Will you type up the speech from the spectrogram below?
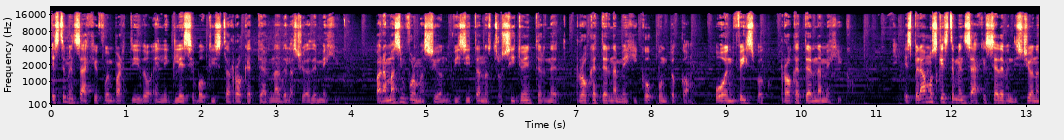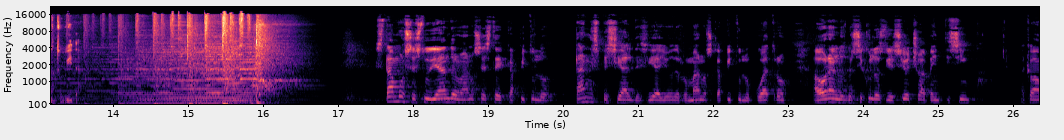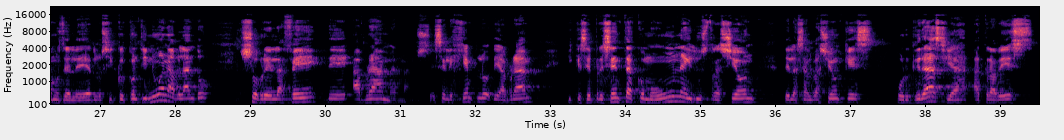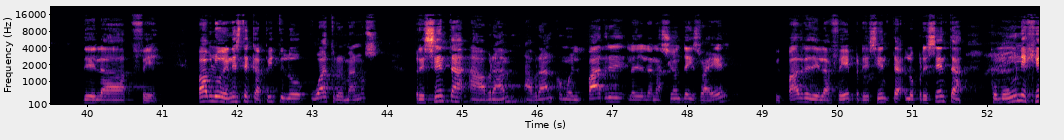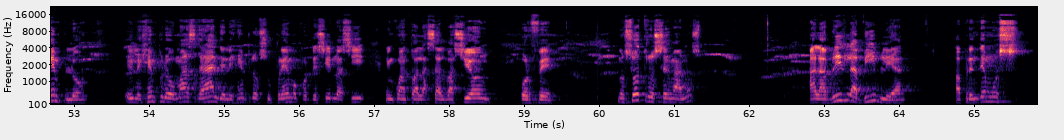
Este mensaje fue impartido en la Iglesia Bautista Roca Eterna de la Ciudad de México. Para más información visita nuestro sitio de internet rocaeternamexico.com o en Facebook Roca Eterna México. Esperamos que este mensaje sea de bendición a tu vida. Estamos estudiando, hermanos, este capítulo tan especial, decía yo, de Romanos capítulo 4, ahora en los versículos 18 a 25. Acabamos de leerlos y continúan hablando sobre la fe de Abraham, hermanos. Es el ejemplo de Abraham y que se presenta como una ilustración de la salvación que es por gracia a través de la fe. Pablo en este capítulo 4, hermanos, presenta a Abraham, Abraham como el padre de la nación de Israel, el padre de la fe, presenta, lo presenta como un ejemplo, el ejemplo más grande, el ejemplo supremo, por decirlo así, en cuanto a la salvación por fe. Nosotros, hermanos, al abrir la Biblia, aprendemos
